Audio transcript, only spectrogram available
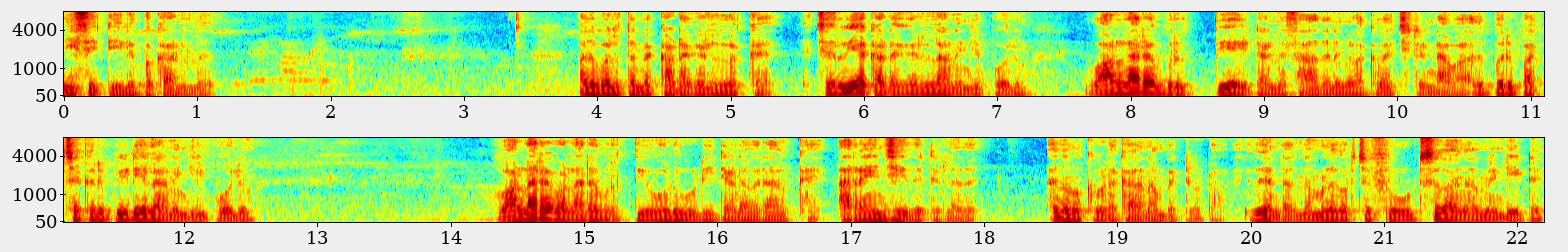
ഈ സിറ്റിയിൽ ഇപ്പോൾ കാണുന്നത്. അതുപോലെ തന്നെ കടകളിലൊക്കെ ചെറിയ കടകളിലാണെങ്കിൽ പോലും വളരെ വൃത്തിയായിട്ടാണ് സാധനങ്ങളൊക്കെ വെച്ചിട്ടുണ്ടാവുക. അതിപ്പോൾ ഒരു പച്ചക്കറി പീടികയിലാണെങ്കിൽ പോലും വളരെ വളരെ വൃത്തിയോട് കൂടിയിട്ടാണ് അവരതൊക്കെ അറേഞ്ച് ചെയ്തിട്ടുള്ളത്. അത് നമുക്കിവിടെ കാണാൻ പറ്റും കേട്ടോ. ഇത് കണ്ടോ? നമ്മൾ കുറച്ച് ഫ്രൂട്ട്സ് വാങ്ങാൻ വേണ്ടിയിട്ട്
